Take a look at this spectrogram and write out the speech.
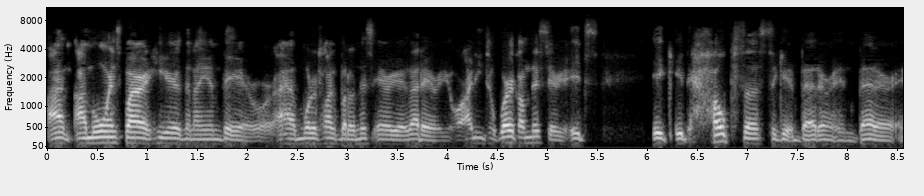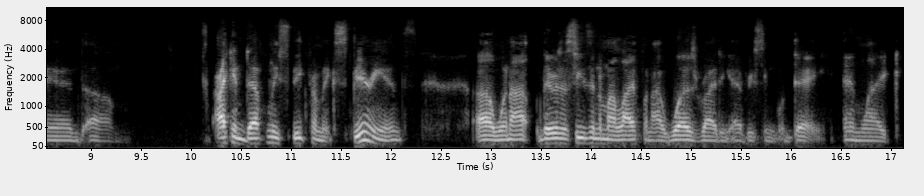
I'm I'm more inspired here than I am there, or I have more to talk about in this area, or that area, or I need to work on this area. It's it it helps us to get better and better, and um, I can definitely speak from experience. Uh, when I there was a season in my life when I was writing every single day, and like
